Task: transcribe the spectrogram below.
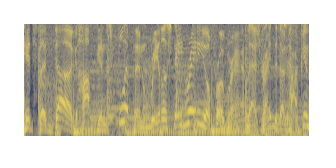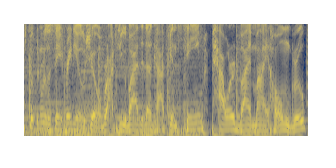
It's the Doug Hopkins Flippin' Real Estate Radio Program. That's right, the Doug Hopkins Flippin' Real Estate Radio Show, brought to you by the Doug Hopkins team, powered by My Home Group,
